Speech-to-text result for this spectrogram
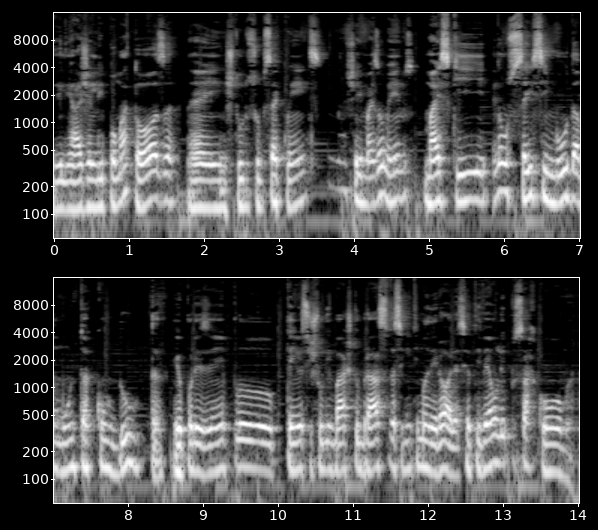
de linhagem lipomatosa né, em estudos subsequentes achei mais ou menos, mas que não sei se muda muito a conduta. Eu, por exemplo, tenho esse estudo embaixo do braço da seguinte maneira: olha, se eu tiver um liposarcoma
